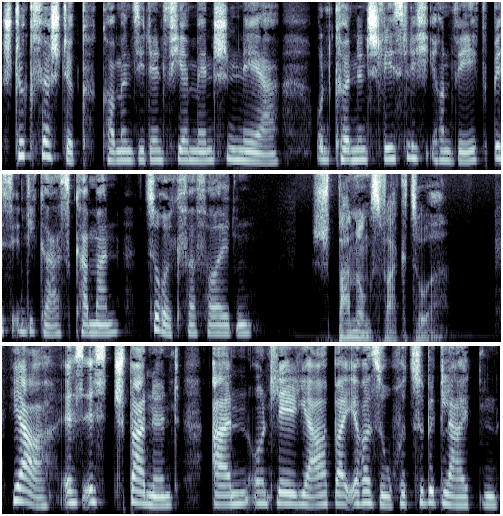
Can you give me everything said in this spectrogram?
Stück für Stück kommen sie den vier Menschen näher und können schließlich ihren Weg bis in die Gaskammern zurückverfolgen. Spannungsfaktor ja, es ist spannend, Ann und Lelia bei ihrer Suche zu begleiten,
